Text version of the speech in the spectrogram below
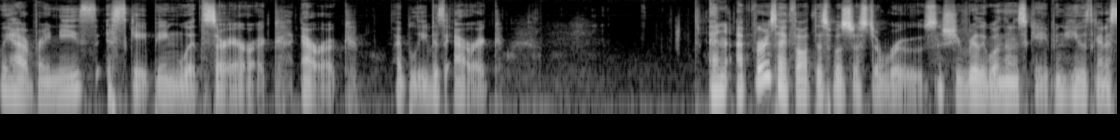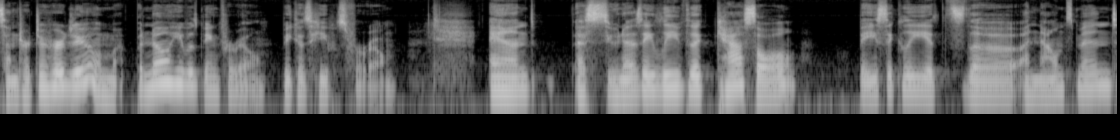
we have Rhaenys escaping with Sir Eric. Eric, I believe, is Eric. And at first, I thought this was just a ruse. She really wasn't escaping. He was going to send her to her doom. But no, he was being for real because he was for real. And as soon as they leave the castle, basically it's the announcement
